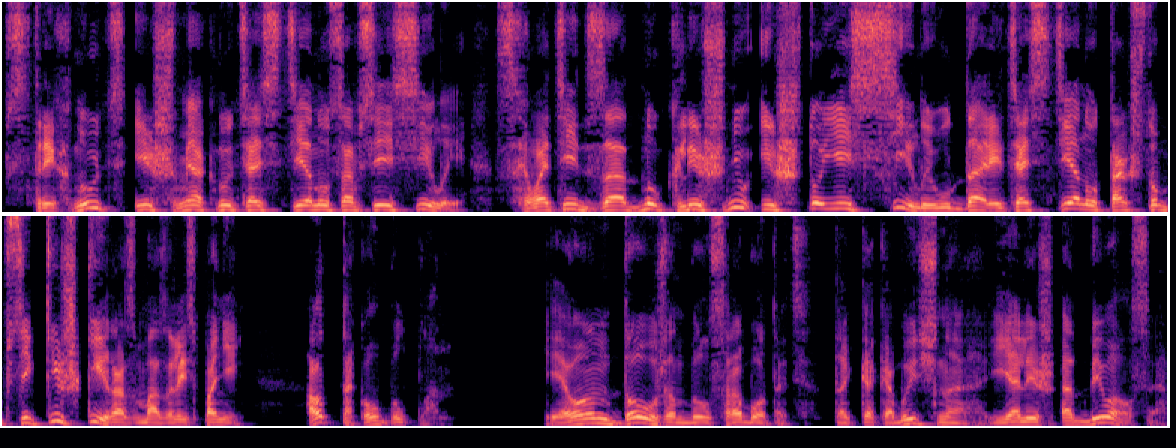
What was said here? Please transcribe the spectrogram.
Встряхнуть и шмякнуть о стену со всей силы, схватить за одну клешню и что есть силы ударить о стену так, чтобы все кишки размазались по ней. Вот таков был план. И он должен был сработать, так как обычно я лишь отбивался.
